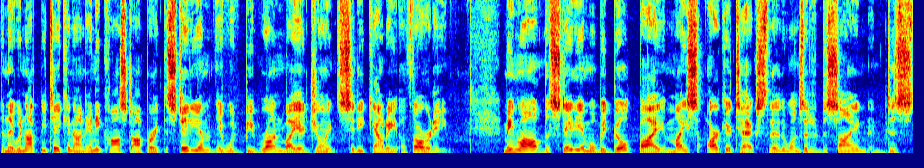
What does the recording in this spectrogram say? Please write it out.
and they would not be taking on any cost to operate the stadium. It would be run by a joint city county authority. Meanwhile, the stadium will be built by Meis Architects. They're the ones that have designed, des-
